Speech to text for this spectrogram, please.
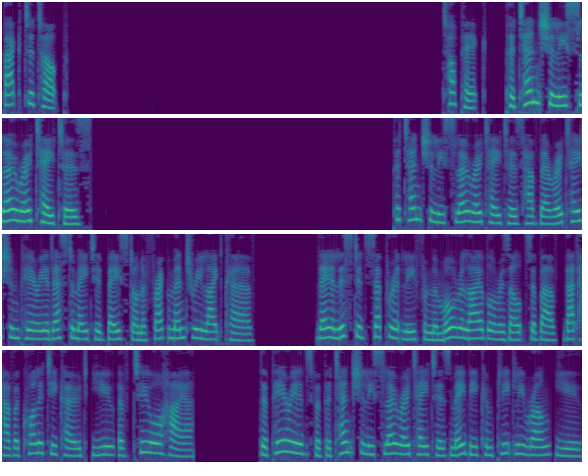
Back to top. Topic: Potentially slow rotators. Potentially slow rotators have their rotation period estimated based on a fragmentary light curve. They are listed separately from the more reliable results above, that have a quality code U of 2 or higher. The periods for potentially slow rotators may be completely wrong U.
